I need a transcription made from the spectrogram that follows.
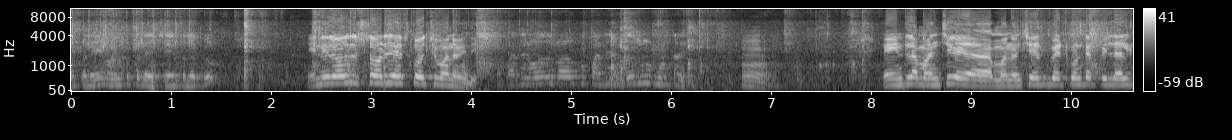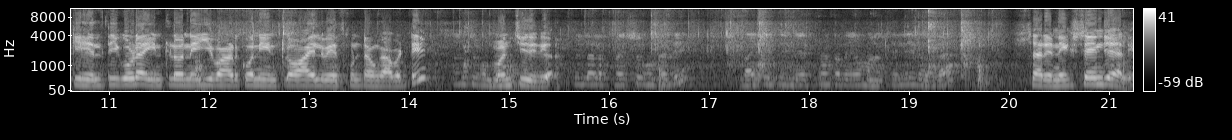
అసలు ఏం అంటుతలేదు చేతులకు. ఎన్ని రోజులు స్టోర్ చేసుకోవచ్చు మనం ఇది? పది రోజుల వరకు పదిహేను రోజులు ఉంటుంది. ఇంట్లో మంచిగా మనం చేసి పెట్టుకుంటే పిల్లలకి హెల్తీ కూడా ఇంట్లో నెయ్యి వాడుకొని ఇంట్లో ఆయిల్ వేసుకుంటాం కాబట్టి. మంచిది పిల్లలకు ఫ్రెష్గా ఉంటుంది. బయట తిండి ఎట్లుంటుందో మనకు తెలియదు కదా. సరే నెక్స్ట్ ఏం చేయాలి?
